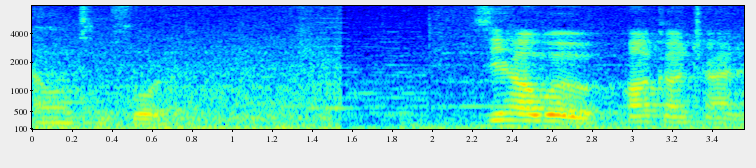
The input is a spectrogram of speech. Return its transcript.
Ellington, Florida. Zihao Wu, Hong Kong, China.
